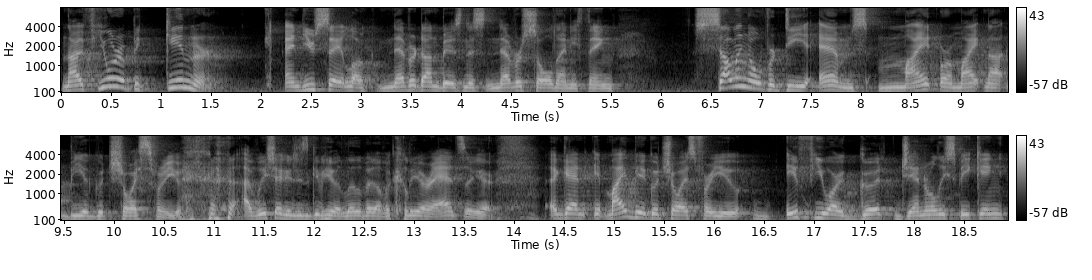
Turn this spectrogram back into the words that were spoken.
Now if you're a beginner and you say, look, never done business, never sold anything, selling over DMs might or might not be a good choice for you. I wish I could just give you a little bit of a clear answer here. Again, it might be a good choice for you if you are good, generally speaking,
